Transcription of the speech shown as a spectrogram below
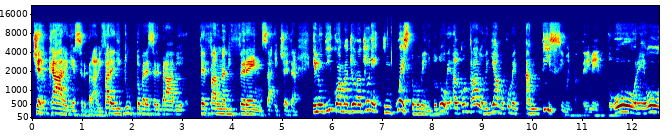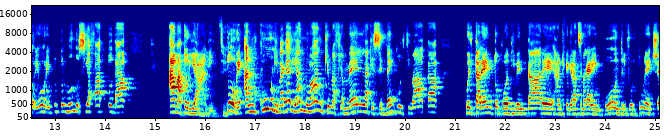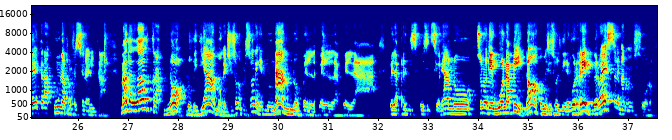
cercare di essere bravi, fare di tutto per essere bravi, per fare una differenza, eccetera. E lo dico a maggior ragione in questo momento, dove al contrario vediamo come tantissimo intrattenimento, ore e ore e ore in tutto il mondo, sia fatto da amatoriali, sì. dove alcuni magari hanno anche una fiammella che se ben coltivata quel talento può diventare, anche grazie magari a incontri, fortune, eccetera, una professionalità ma dall'altra no, lo vediamo che ci sono persone che non hanno quel, quel, quella, quella, predisposizione, hanno, sono dei wannabe, no? Come si suol dire, vorrebbero essere ma non sono.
